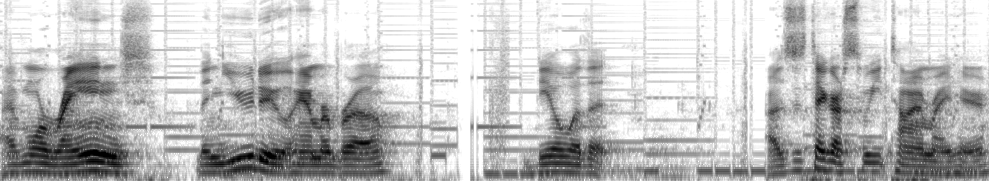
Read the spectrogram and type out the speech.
I have more range than you do, Hammer Bro. Deal with it. Let's just take our sweet time right here.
